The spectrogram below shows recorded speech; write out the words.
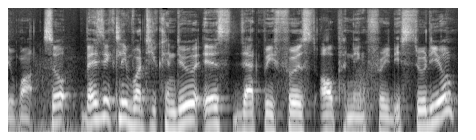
you want. So basically what you can do is that we first opening 3D Studio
